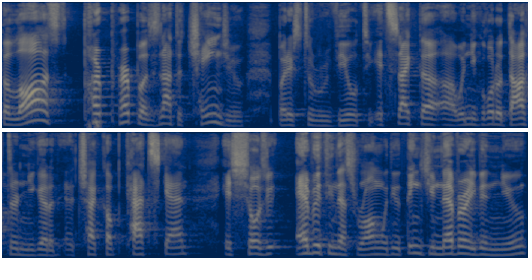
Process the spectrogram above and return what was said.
The law's pur- purpose is not to change you, but it's to reveal to you. It's like the uh, when you go to a doctor and you get a, a checkup CAT scan. It shows you everything that's wrong with you, things you never even knew.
